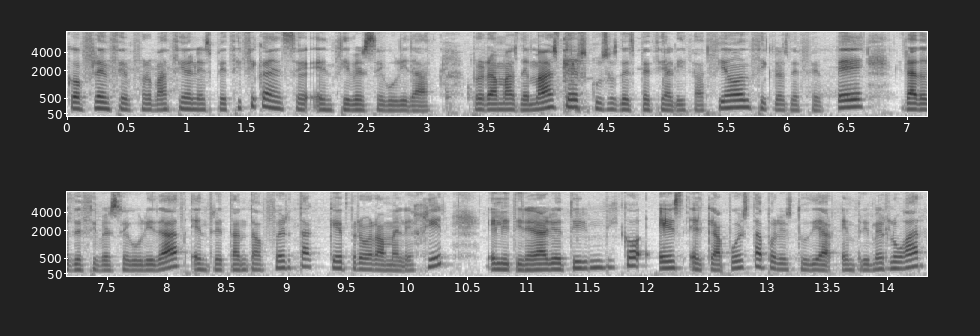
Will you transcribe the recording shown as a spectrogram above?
que ofrecen formación específica en, ciberseguridad, programas de máster, cursos de especialización, ciclos de FP, grados de ciberseguridad, entre tanta oferta, ¿qué programa elegir? El itinerario típico es el que apuesta por estudiar, en primer lugar,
